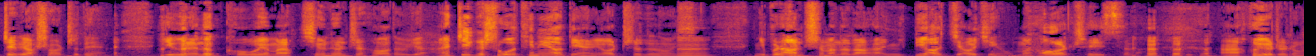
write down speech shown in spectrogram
这个要少吃点。一个人的口味嘛 形成之后，他会觉得哎这个是我天天要点要吃的东西，嗯你不让吃嘛，那当然你不要矫情，我们偶尔吃一次嘛，啊会有这种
